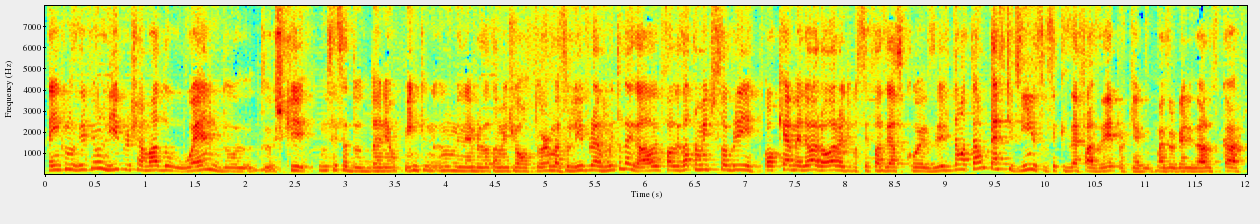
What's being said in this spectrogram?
Tem inclusive um livro chamado When, do, do- acho que, não sei se é do Daniel Pink, não me lembro exatamente o autor, mas o livro é muito legal e fala exatamente sobre qual que é a melhor hora de você fazer as coisas. Eles dão até um testezinho, se você quiser fazer, pra quem é mais organizado, ficar,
